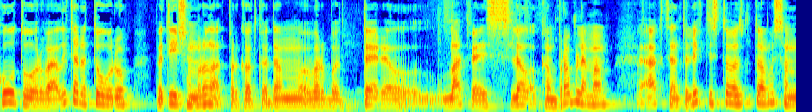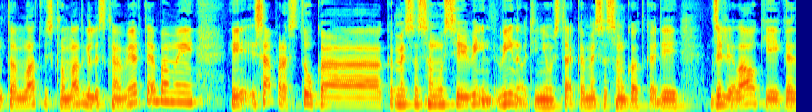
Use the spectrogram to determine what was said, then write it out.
kultūru vai literatūru, bet tiešām runāt par kaut kādām, varbūt, te ir Latvijas lielākām problēmām, akcentu likt uz to, tam visam tam latviskam, latgaliskām vērtībām, saprast to, ka, ka mēs esam visi vienoti, nevis tā, ka mēs esam kaut kādi dziļi lauki, ka,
